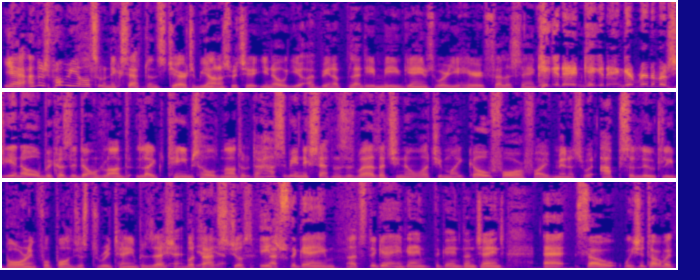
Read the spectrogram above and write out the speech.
Yeah, and there's probably also an acceptance, Jared, to be honest with you. You know, you, I've been at plenty of Meath games where you hear fellas saying, kick it in, kick it in, get rid of it, you know, because they don't want, like teams holding on to it. There has to be an acceptance as well that, you know what, you might go four or five minutes with absolutely boring football just to retain possession, but Yeah, that's yeah. just it. That's the game. That's the game. The game, the game doesn't change. Uh, so we should talk about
